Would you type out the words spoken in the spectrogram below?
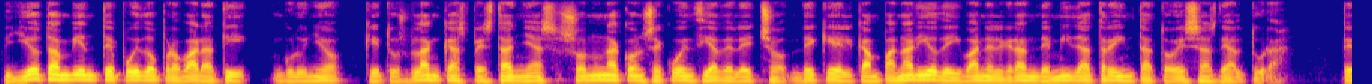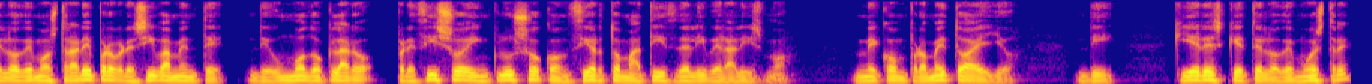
Yo también te puedo probar a ti, gruñó, que tus blancas pestañas son una consecuencia del hecho de que el campanario de Iván el Grande mida 30 toesas de altura. Te lo demostraré progresivamente, de un modo claro, preciso e incluso con cierto matiz de liberalismo. Me comprometo a ello. Di, ¿quieres que te lo demuestre?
